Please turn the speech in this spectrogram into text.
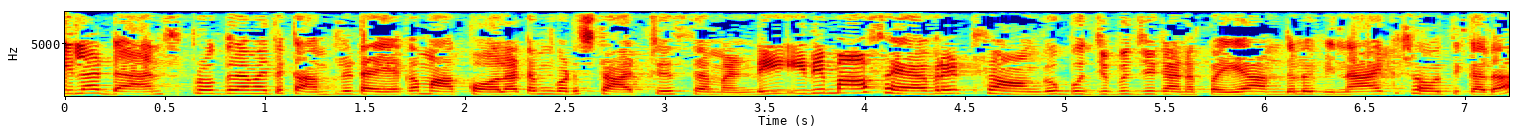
ఇలా డాన్స్ ప్రోగ్రామ్ అయితే కంప్లీట్ అయ్యాక మా కోలాటం కూడా స్టార్ట్ చేస్తామండి. ఇది మా ఫేవరెట్ సాంగ్ బుజ్జి బుజ్జి గణపయ్య అందులో వినాయక చవితి కదా.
